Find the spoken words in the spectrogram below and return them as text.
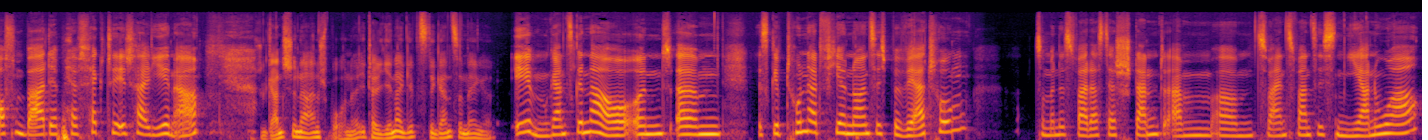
offenbar der perfekte Italiener. Ein ganz schöner Anspruch, ne? Italiener gibt es eine ganze Menge. Eben, ganz genau. Und ähm, es gibt 194 Bewertungen. Zumindest war das der Stand am ähm, 22. Januar.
